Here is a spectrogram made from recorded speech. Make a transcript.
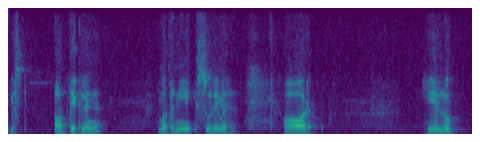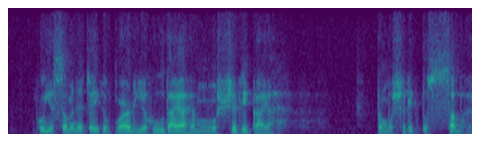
इस, आप देख लेंगे, मदनी इस सूर्य में है। और ये लोग को ये समझना चाहिए कि वर्ड यहूद आया है, मुशरक आया है। तो मुशरक तो सब है।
